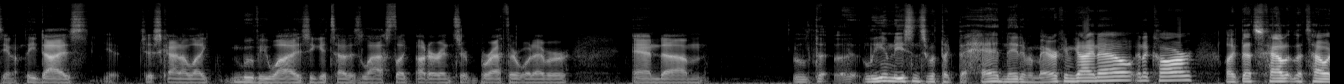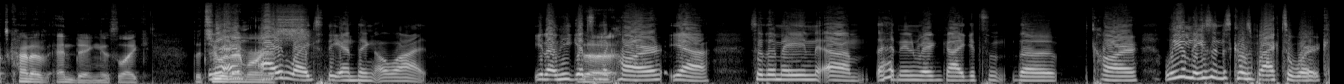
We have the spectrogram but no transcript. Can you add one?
you know he dies just kind of like movie wise. He gets out his last like utterance or breath or whatever, and um, the, uh, Liam Neeson's with like the head Native American guy now in a car. Like that's how that's how it's kind of ending. Is like the two yeah, of them are. I liked the ending a lot. You know, he gets the, in the car. Yeah. So the main, um, the head Native American guy gets in the car. Liam Neeson just goes back to work.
